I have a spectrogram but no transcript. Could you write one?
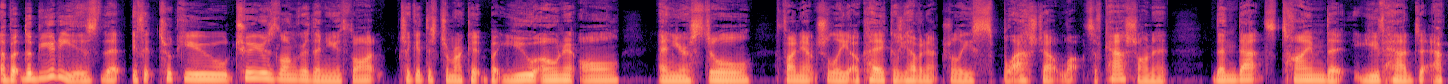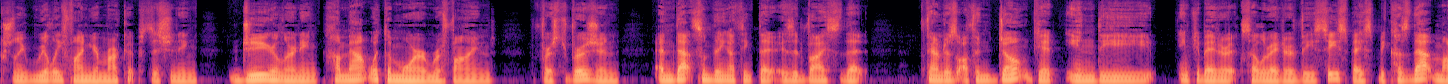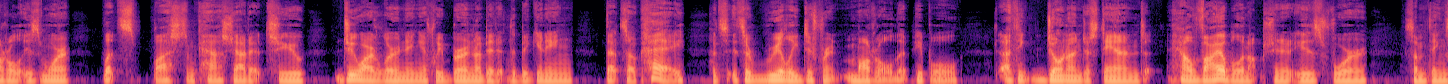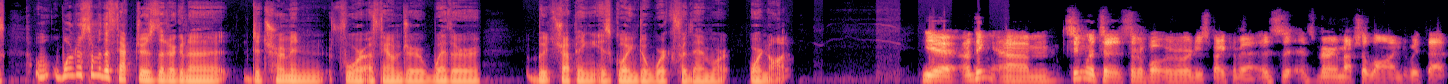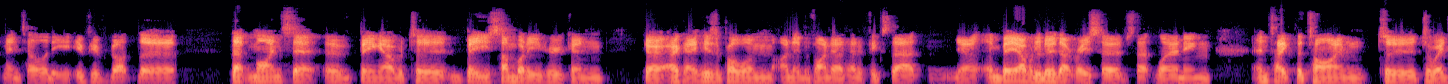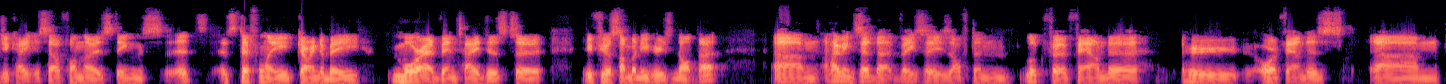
Uh, but the beauty is that if it took you 2 years longer than you thought to get this to market but you own it all and you're still financially okay because you haven't actually splashed out lots of cash on it then that's time that you've had to actually really find your market positioning, do your learning, come out with a more refined first version. And that's something I think that is advice that founders often don't get in the incubator, accelerator, VC space because that model is more let's splash some cash at it to do our learning. If we burn a bit at the beginning, that's okay. It's it's a really different model that people I think, don't understand how viable an option it is for some things. What are some of the factors that are going to determine for a founder whether bootstrapping is going to work for them or, or not? Yeah, I think um, similar to sort of what we've already spoken about, it's it's very much aligned with that mentality. If you've got the that mindset of being able to be somebody who can go, okay, here's a problem. I need to find out how to fix that, you know, and be able to do that research, that learning, and take the time to to educate yourself on those things. It's it's definitely going to be more advantageous to if you're somebody who's not that. Um, having said that, VCs often look for founder who or founders um,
